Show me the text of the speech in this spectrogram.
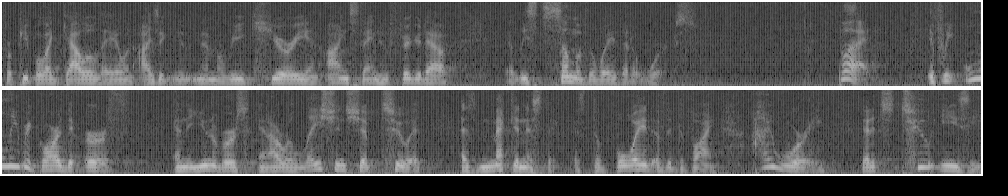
for people like Galileo and Isaac Newton and Marie Curie and Einstein who figured out at least some of the way that it works. But if we only regard the earth and the universe and our relationship to it as mechanistic, as devoid of the divine, I worry that it's too easy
